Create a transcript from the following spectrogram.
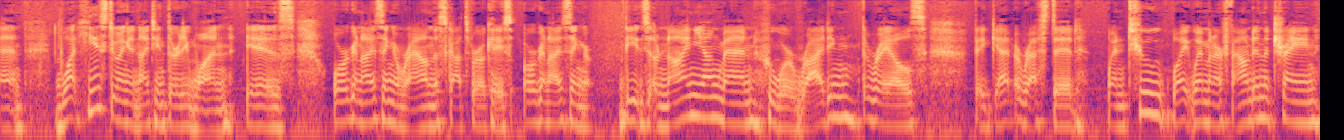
And what he's doing in 1931 is organizing around the Scottsboro case, organizing. These are nine young men who were riding the rails. They get arrested. When two white women are found in the train,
